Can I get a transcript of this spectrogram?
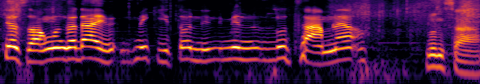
เที่ยวสองมันก็ได้ไม่กี่ต้นนี่มันรุ่นสามแล้ว รุ่นสาม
